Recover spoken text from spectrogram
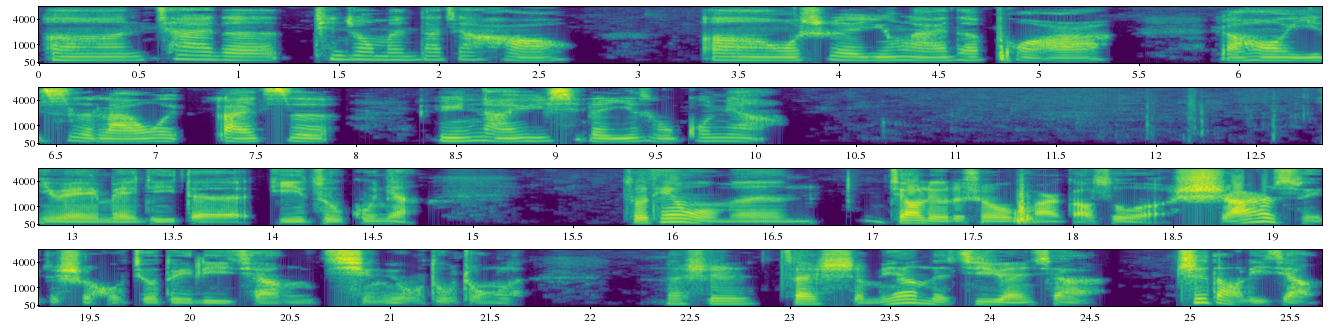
嗯，亲爱的听众们，大家好。嗯，我是云来的普儿，然后一字来为来自云南玉溪的彝族姑娘，一位美丽的彝族姑娘。昨天我们交流的时候，普儿告诉我，十二岁的时候就对丽江情有独钟了。那是在什么样的机缘下知道丽江？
